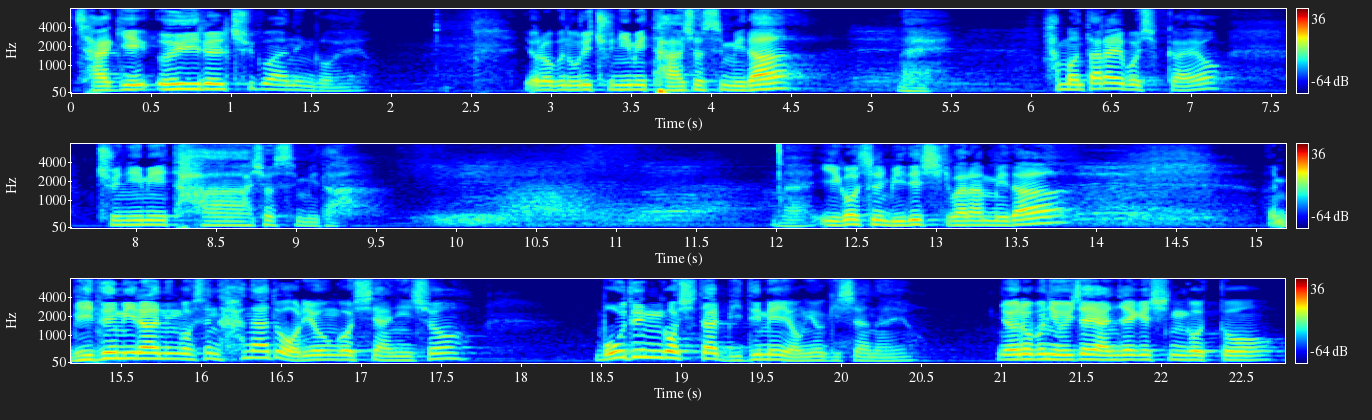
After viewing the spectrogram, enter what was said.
자기 의를 추구하는 거예요. 여러분, 우리 주님이 다 하셨습니다. 네. 한번 따라해 보실까요? 주님이 다 하셨습니다. 네, 이것을 믿으시기 바랍니다. 믿음이라는 것은 하나도 어려운 것이 아니죠. 모든 것이 다 믿음의 영역이잖아요. 여러분이 의자에 앉아 계신 것도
